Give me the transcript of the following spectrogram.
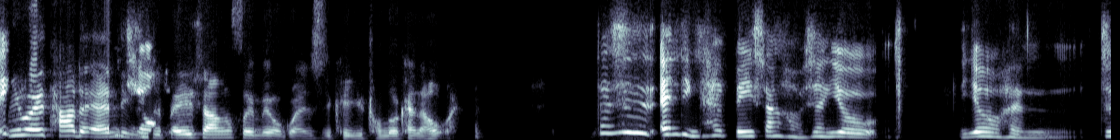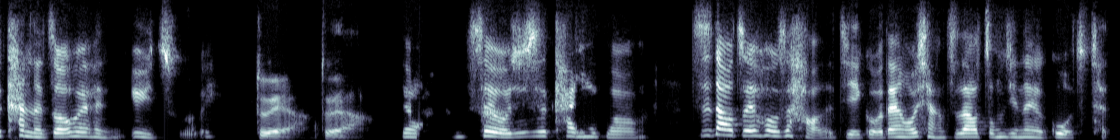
因为它的 ending 是悲伤，所以没有关系，可以从头看到尾？但是 ending 太悲伤，好像又又很，就看了之后会很郁卒哎。对啊，对啊，对，所以我就是看那种知道最后是好的结果，但是我想知道中间那个过程。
